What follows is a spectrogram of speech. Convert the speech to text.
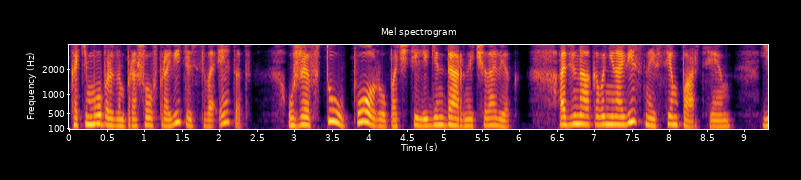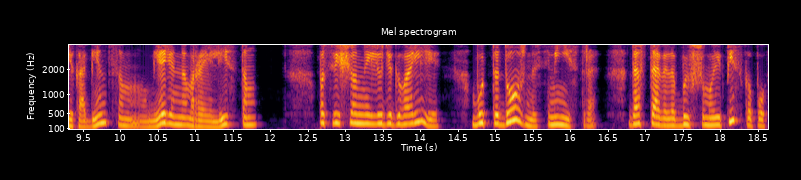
каким образом прошел в правительство этот, уже в ту пору почти легендарный человек, одинаково ненавистный всем партиям, якобинцам, умеренным, роялистам. Посвященные люди говорили, будто должность министра – доставила бывшему епископу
